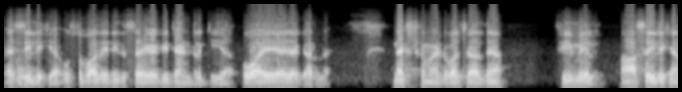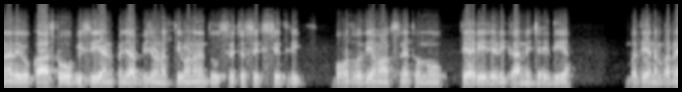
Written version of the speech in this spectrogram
ਐਸਸੀ ਲਿਖਿਆ। ਉਸ ਤੋਂ ਬਾਅਦ ਇਹ ਨਹੀਂ ਦੱਸਿਆ ਹੈਗਾ ਕਿ ਜੈਂਡਰ ਕੀ ਆ ਬੁਆਏ ਹੈ ਜਾਂ ਗਰਲ ਹੈ ਨੈਕਸਟ ਕਮੈਂਟ ਵੱਲ ਚੱਲਦੇ ਹਾਂ। ਫੀਮੇਲ ਹਾਂ, ਸਹੀ ਲਿਖਿਆ ਨਾ, ਦੇਖੋ ਕਾਸਟ OBC ਐਂਡ ਪੰਜਾਬੀ ਚੋਂ 29 ਬਣਦੇ ਦੂਸਰੇ ਚੋਂ 63 ਬਹੁਤ ਵਧੀਆ ਮਾਰਕਸ ਨੇ, ਤੁਹਾਨੂੰ ਤਿਆਰੀ ਹੈ ਜਿਹੜੀ ਕਰਨੀ ਚਾਹੀਦੀ ਆ। ਵਧੀਆ ਨੰਬਰ ਨੇ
